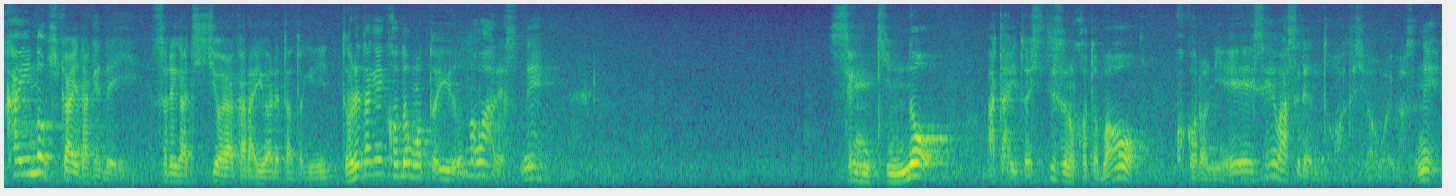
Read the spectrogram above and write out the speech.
回の機会だけでいいそれが父親から言われた時にどれだけ子供というのはですね千金の値としてその言葉を心に永世忘れんと私は思いますね。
